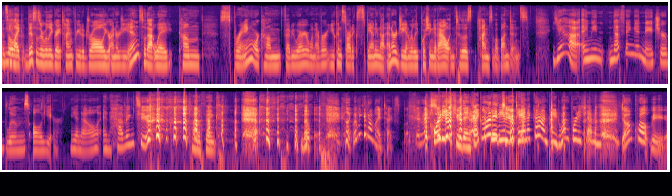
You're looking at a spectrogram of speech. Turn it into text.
and so yeah. like this is a really great time for you to draw your energy in so that way come spring or come February or whenever, you can start expanding that energy and really pushing it out into those times of abundance. Yeah. I mean, nothing in nature blooms all year, you know, and having to. trying to think. nope. You're like, let me get out my textbook. According sure. to the Encyclopedia Britannica on page 147. Don't quote me.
